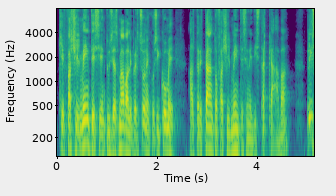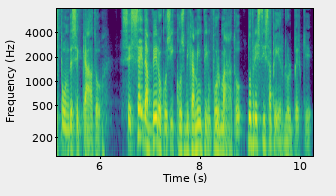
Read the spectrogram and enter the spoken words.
che facilmente si entusiasmava alle persone così come altrettanto facilmente se ne distaccava, risponde seccato: Se sei davvero così cosmicamente informato, dovresti saperlo il perché.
